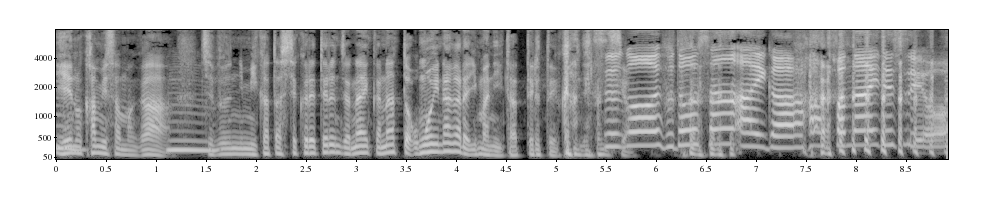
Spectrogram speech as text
家の神様が自分に味方してくれてるんじゃないかなと思いながら今に至ってるという感じなんですよ。すごい不動産愛が半端ないですよ。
